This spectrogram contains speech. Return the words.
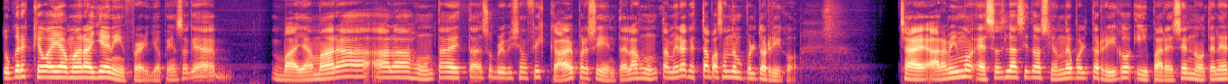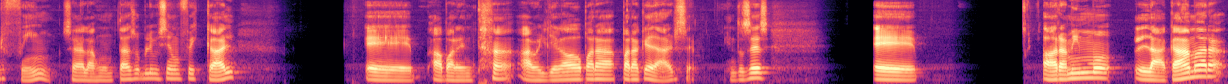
¿tú crees que va a llamar a Jennifer? Yo pienso que va a llamar a, a la Junta esta de Supervisión Fiscal, el presidente de la Junta. Mira qué está pasando en Puerto Rico. O sea, ahora mismo esa es la situación de Puerto Rico y parece no tener fin. O sea, la Junta de Supervisión Fiscal eh, aparenta haber llegado para, quedarse. Entonces, eh, ahora mismo la Cámara,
